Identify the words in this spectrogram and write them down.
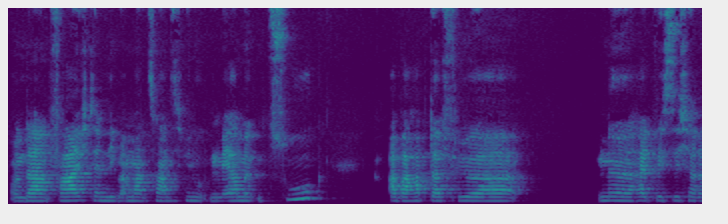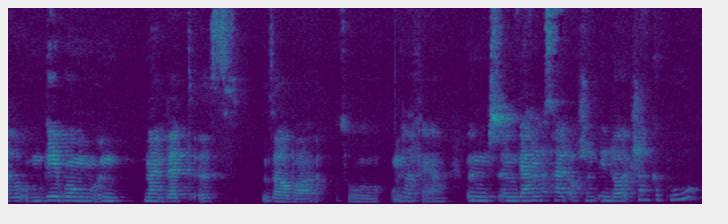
Und da fahre ich dann lieber mal 20 Minuten mehr mit dem Zug, aber habe dafür eine halbwegs sichere Umgebung und mein Bett ist sauber, so ungefähr. Ja. Und ähm, wir haben das halt auch schon in Deutschland gebucht.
